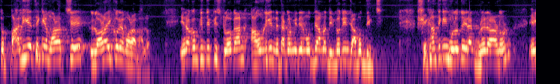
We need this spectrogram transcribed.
তো পালিয়ে থেকে মরাচ্ছে, লড়াই করে মরা ভালো। এরকম কিন্তু একটি স্লোগান আওয়ামী লীগের নেতাকর্মীদের মধ্যে আমরা দীর্ঘদিন যাবৎ দেখছি। সেখান থেকেই মূলত এরা ঘুরে দাঁড়ানোর এই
